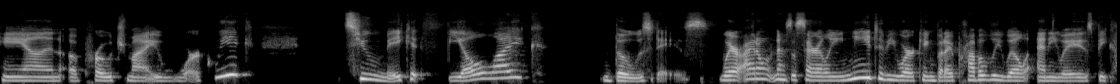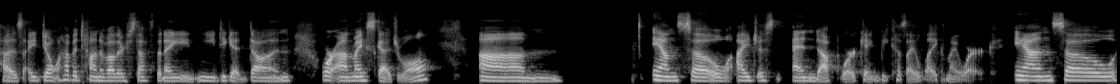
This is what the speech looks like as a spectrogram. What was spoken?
can approach my work week to make it feel like those days where I don't necessarily need to be working, but I probably will anyways because I don't have a ton of other stuff that I need to get done or on my schedule. Um, and so I just end up working because I like my work. And so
